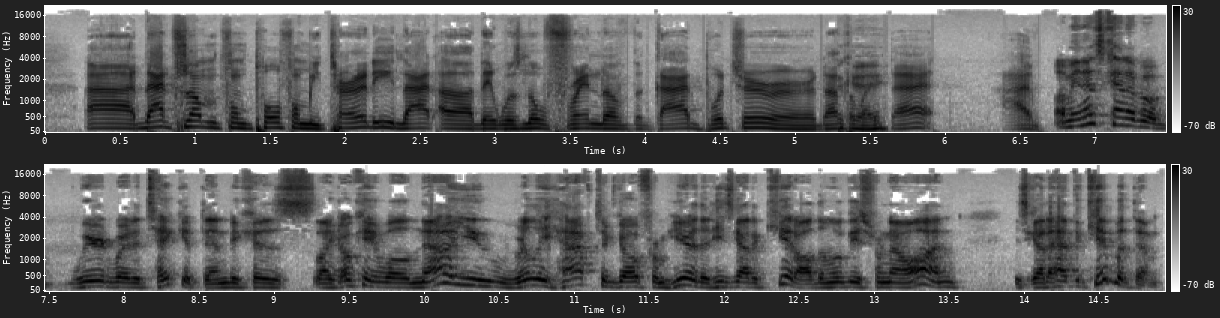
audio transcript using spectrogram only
uh, not something from pull from eternity. Not uh, there was no friend of the God Butcher or nothing Okay. like that. I I mean, that's kind of a weird way to take it then, because like, okay, well, now you really have to go from here that he's got a kid. All the movies from now on, he's got to have the kid with him.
